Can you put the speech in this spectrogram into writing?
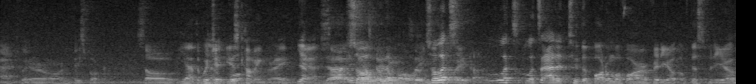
at Twitter or on Facebook. So yeah, the widget Yeah, is cool. coming, right? Yeah. Yeah, it's So- available So let's let's let's add it to the bottom of our video of this video,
